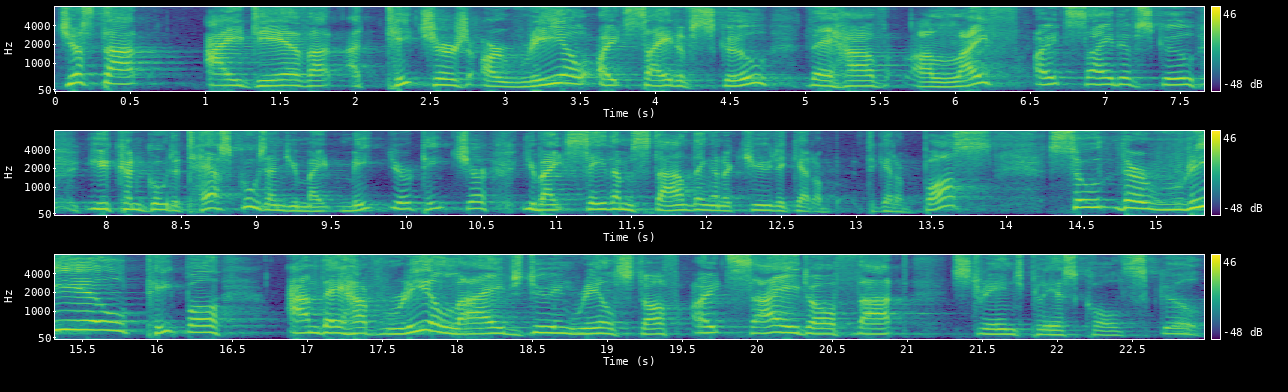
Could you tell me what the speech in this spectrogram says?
Just that idea that uh, teachers are real outside of school. They have a life outside of school. You can go to Tesco's and you might meet your teacher. You might see them standing in a queue to get a, to get a bus. So they're real people and they have real lives doing real stuff outside of that strange place called school.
